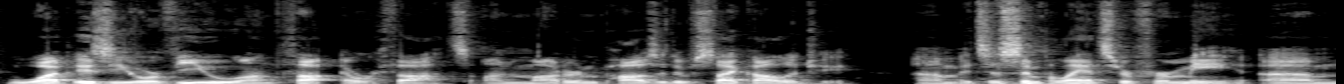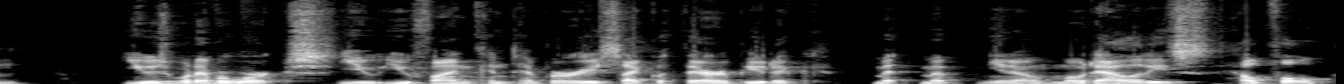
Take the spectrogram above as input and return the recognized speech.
what is your view on thought or thoughts on modern positive psychology? Um, it's a simple answer for me. Um, use whatever works. You you find contemporary psychotherapeutic you know modalities helpful,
